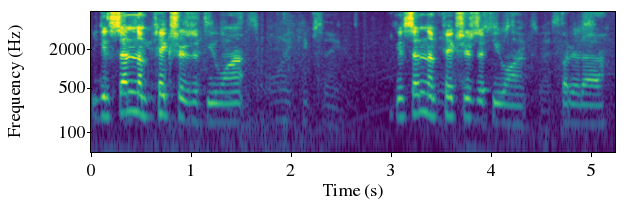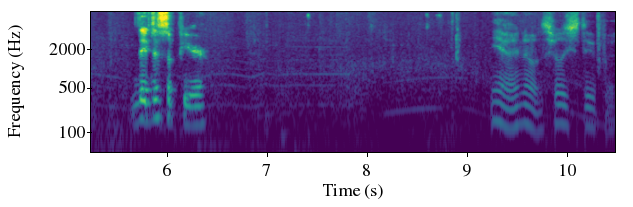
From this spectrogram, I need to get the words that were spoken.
you can send them pictures if you want. That's all I keep saying. You can send them Yeah, pictures if you want, but it uh, they disappear. Yeah, I know. It's really stupid.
